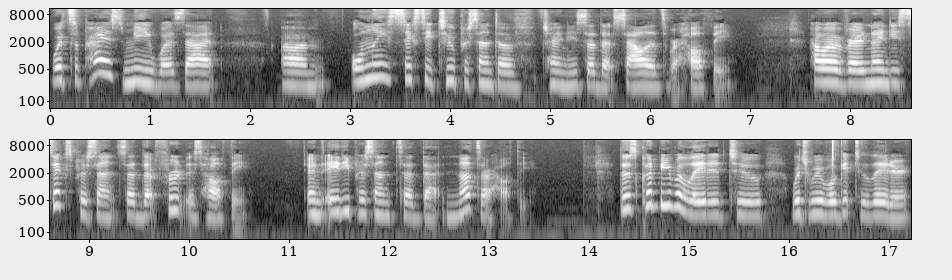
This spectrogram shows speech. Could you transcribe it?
what surprised me was that um, only 62% of Chinese said that salads were healthy. However, 96% said that fruit is healthy, and 80% said that nuts are healthy. This could be related to, which we will get to later,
